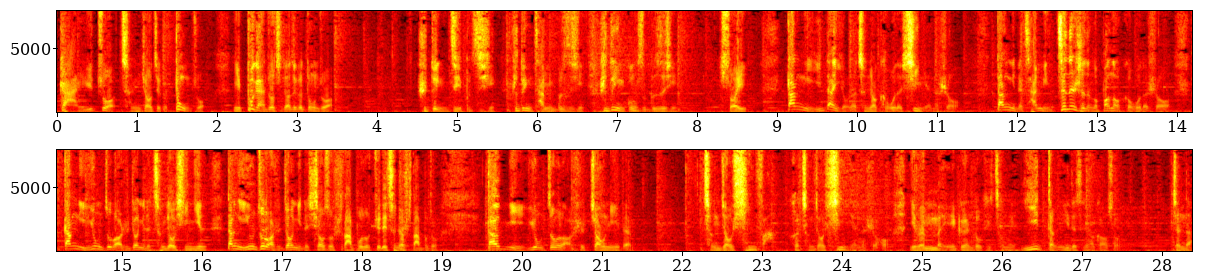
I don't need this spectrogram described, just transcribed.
敢于做成交这个动作，你不敢做成交这个动作，是对你自己不自信，是对你产品不自信，是对你公司不自信。所以，当你一旦有了成交客户的信念的时候，当你的产品真的是能够帮到客户的时候，当你用周老师教你的成交心经，当你用周老师教你的销售十大步骤，绝对成交十大步骤，当你用周老师教你的成交心法和成交信念的时候，你们每一个人都可以成为一等一的成交高手。真的，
